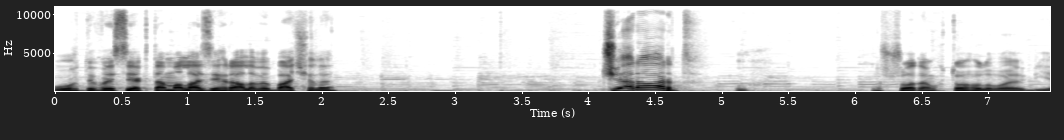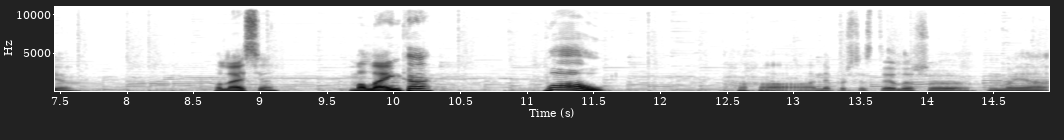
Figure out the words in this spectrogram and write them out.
Ох, дивись, як та мала зіграла, ви бачили? Джерард! Ух. Ну що там, хто головою б'є? Олеся? Маленька? Вау! Ха-ха, не пощастило, що моя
